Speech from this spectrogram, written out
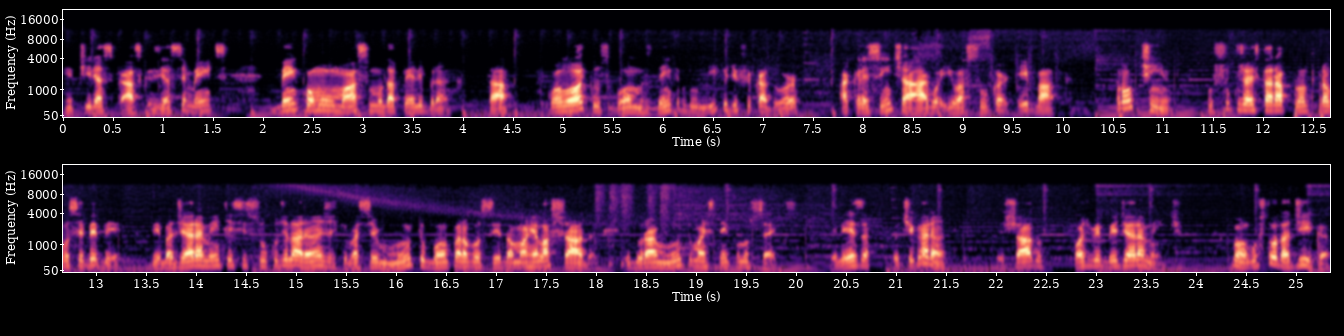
Retire as cascas e as sementes, bem como o máximo da pele branca, tá? Coloque os gomos dentro do liquidificador, acrescente a água e o açúcar e bata. Prontinho, o suco já estará pronto para você beber. Beba diariamente esse suco de laranja que vai ser muito bom para você dar uma relaxada e durar muito mais tempo no sexo, beleza? Eu te garanto. Fechado? Pode beber diariamente. Bom, gostou da dica?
